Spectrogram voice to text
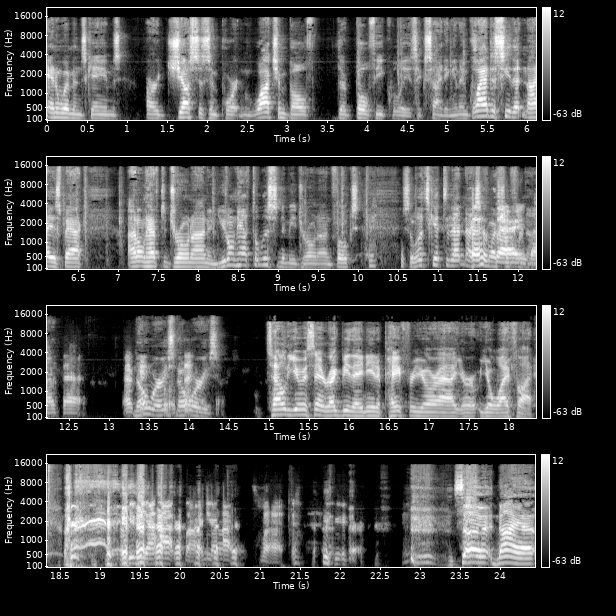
and women's games are just as important. Watch them both; they're both equally as exciting. And I'm glad to see that Naya's back. I don't have to drone on, and you don't have to listen to me drone on, folks. So let's get to that next question. Sorry about that. Okay, no worries, cool. no worries. Tell USA Rugby they need to pay for your uh, your your Wi-Fi. Give me a hotspot. I need a hotspot. so Naya,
